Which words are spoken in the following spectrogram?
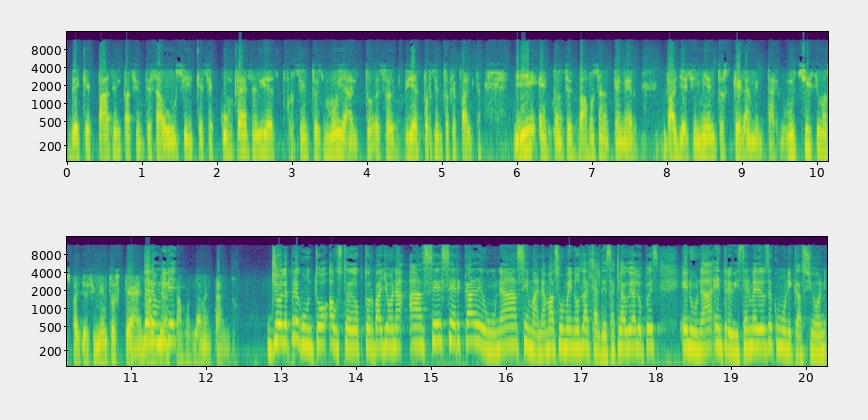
de que pasen pacientes a UCI y que se cumpla ese 10% es muy alto, ese 10% que falta, y entonces vamos a tener fallecimientos que lamentar, muchísimos fallecimientos que además ya estamos lamentando. Yo le pregunto a usted, doctor Bayona, hace cerca de una semana más o menos la alcaldesa Claudia López en una entrevista en medios de comunicación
